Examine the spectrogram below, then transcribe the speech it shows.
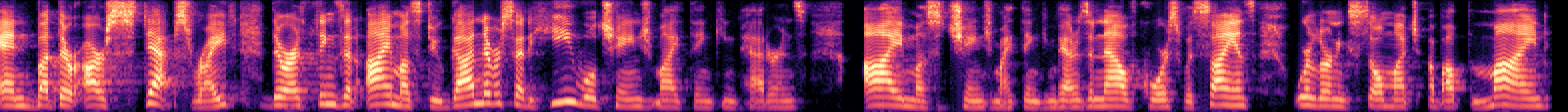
And but there are steps, right? There are things that I must do. God never said he will change my thinking patterns. I must change my thinking patterns. And now, of course, with science, we're learning so much about the mind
